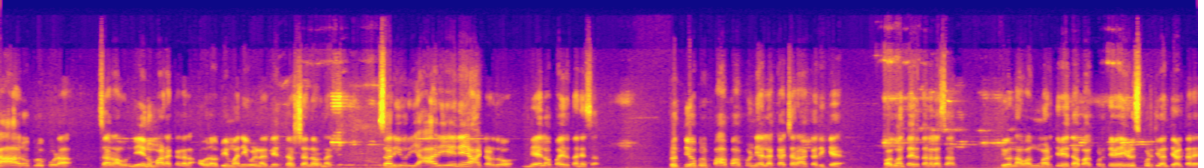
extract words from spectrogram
ಯಾರೊಬ್ರು ಕೂಡ ಸರ್ ಅವ್ರನ್ನೇನು ಮಾಡೋಕ್ಕಾಗಲ್ಲ. ಅವ್ರ ಅಭಿಮಾನಿಗಳ್ನಾಗ್ಲಿ, ದರ್ಶನ್ ಅವ್ರನ್ನಾಗ್ಲಿ ಸರ್, ಇವ್ರು ಯಾರು ಏನೇ ಆಟಾಡಿದ್ರು ಮೇಲೊಬ್ಬ ಇರ್ತಾನೆ ಸರ್. ಪ್ರತಿಯೊಬ್ರು ಪಾಪ ಪುಣ್ಯ ಲೆಕ್ಕಾಚಾರ ಹಾಕೋದಿಕ್ಕೆ. ಭಗವಂತ ಇರ್ತಾನಲ್ಲ ಸರ್. ಇವ್ರು ನಾವು ಹಂಗ್ ಮಾಡ್ತೀವಿ ದಬಾಕ್ ಕೊಡ್ತೀವಿ, ಇಳಿಸ್ಬಿಡ್ತೀವಿ ಅಂತ ಹೇಳ್ತಾರೆ.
